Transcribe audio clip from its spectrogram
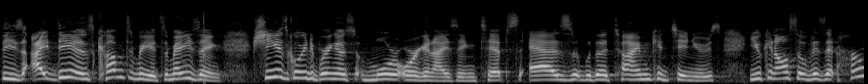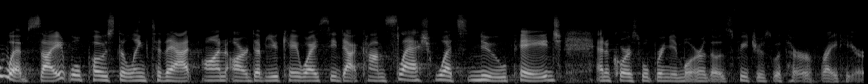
these ideas come to me. It's amazing. She is going to bring us more organizing tips as the time continues. You can also visit her website. We'll post a link to that on our wkyc.com slash what's new page. And of course, we'll bring you more of those features with her right here.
